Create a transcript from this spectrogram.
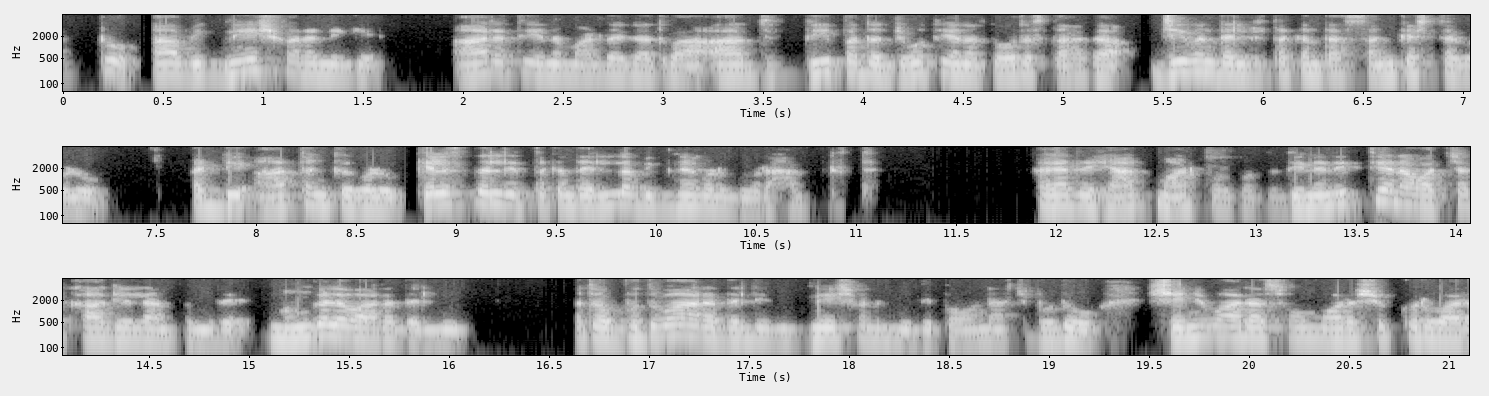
ಇಟ್ಟು ಆ ವಿಘ್ನೇಶ್ವರನಿಗೆ ಆರತಿಯನ್ನ ಮಾಡಿದಾಗ ಅಥವಾ ಆ ದೀಪದ ಜ್ಯೋತಿಯನ್ನ ತೋರಿಸಿದಾಗ ಜೀವನದಲ್ಲಿರ್ತಕ್ಕಂತಹ ಸಂಕಷ್ಟಗಳು, ಅಡ್ಡಿ ಆತಂಕಗಳು, ಕೆಲಸದಲ್ಲಿರ್ತಕ್ಕಂಥ ಎಲ್ಲ ವಿಘ್ನಗಳು ದೂರ ಆಗ್ಬಿಡುತ್ತೆ. ಹಾಗಾದ್ರೆ ಯಾಕೆ ಮಾಡ್ಕೊಳ್ಬಾರ್ದು. ದಿನನಿತ್ಯ ನಾವು ಹಚ್ಚಕ್ ಆಗ್ಲಿಲ್ಲ ಅಂತಂದ್ರೆ ಮಂಗಳವಾರದಲ್ಲಿ ಅಥವಾ ಬುಧವಾರದಲ್ಲಿ ವಿಘ್ನೇಶ್ವರನಿಗೆ ದೀಪವನ್ನ ಹಚ್ಚಬಹುದು ಶನಿವಾರ, ಸೋಮವಾರ, ಶುಕ್ರವಾರ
